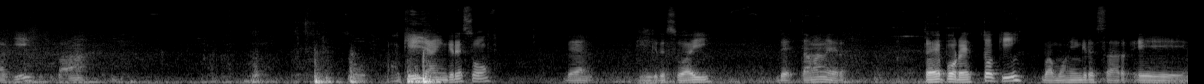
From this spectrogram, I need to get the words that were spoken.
Aquí va. Aquí ya ingresó. Vean ingresó ahí de esta manera. Entonces por esto aquí vamos a ingresar eh,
